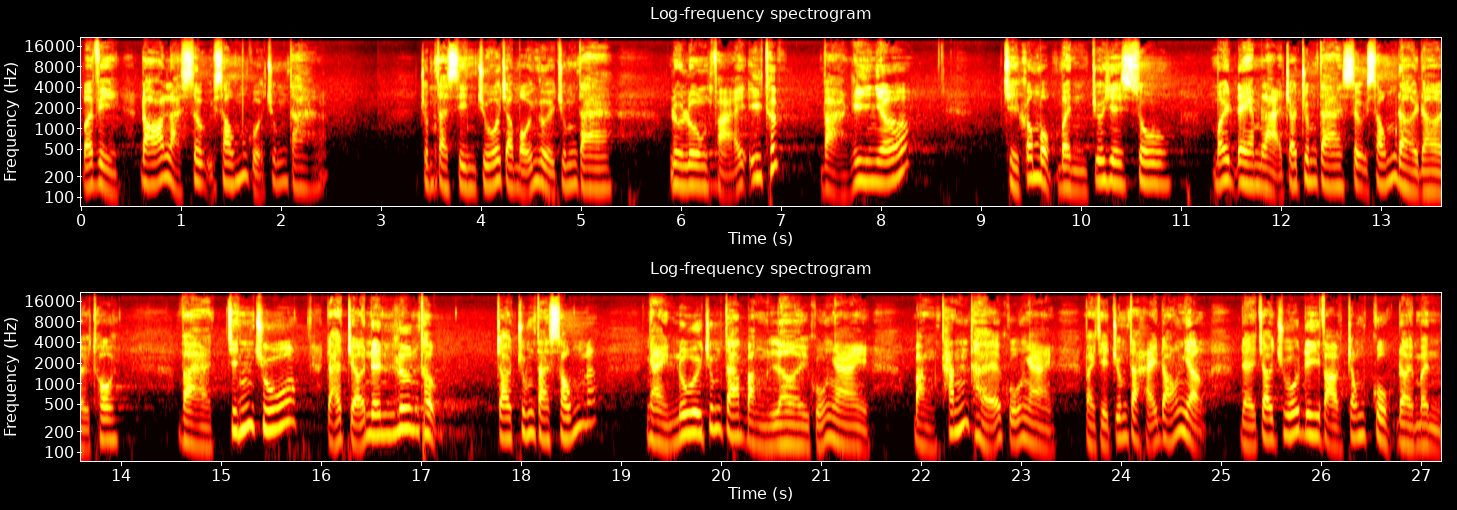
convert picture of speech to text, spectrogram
Bởi vì đó là sự sống của chúng ta. Chúng ta xin chúa cho mỗi người chúng ta luôn luôn phải ý thức và ghi nhớ. Chỉ có một mình chúa giêsu mới đem lại cho chúng ta sự sống đời đời thôi. Và chính chúa đã trở nên lương thực cho chúng ta sống đó. Ngài nuôi chúng ta bằng lời của Ngài, bằng thánh thể của Ngài. Vậy thì chúng ta hãy đón nhận để cho Chúa đi vào trong cuộc đời mình.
